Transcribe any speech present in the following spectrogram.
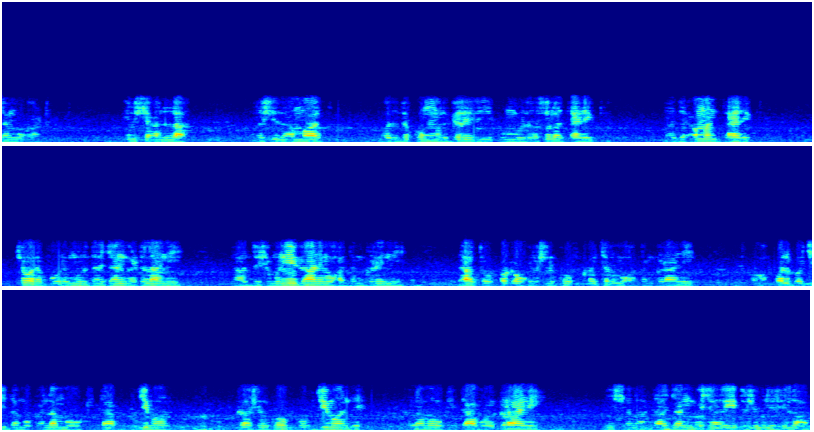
جنګ وغاټ ان شاء الله رشید احمد او د کوم ملګری دی کوم رسول تحریک دا د امن تحریک چور پورې موږ دا جنگ غټلا نه دا دشمنی غانې مو ختم کړی نه دا توپک او کلشنکوف کلچر مو ختم کړی نه او خپل بچی ته مکلم او کتاب جیمان کلشنکوف په جیمان دی کلم او کتاب ورکړی نه ان شاء الله دا جنگ بشاری دشمنی خلاف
